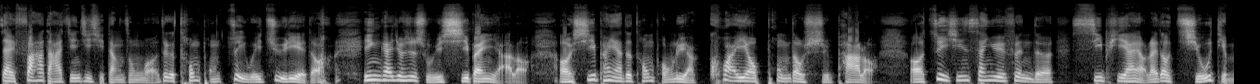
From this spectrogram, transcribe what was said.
在发达经济体当中哦，这个通膨最为剧烈的哦，应该就是属于西班牙了哦。西班牙的通膨率啊，快要碰到十趴了哦。最新三月份的 CPI 啊，来到九点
